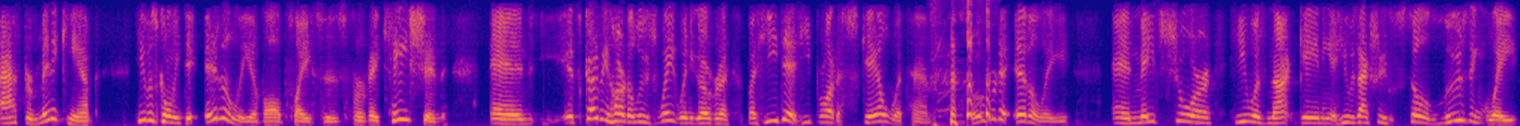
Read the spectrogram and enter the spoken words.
after minicamp, he was going to Italy of all places for vacation. And it's going to be hard to lose weight when you go over to, but he did. He brought a scale with him over to Italy and made sure he was not gaining it. He was actually still losing weight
